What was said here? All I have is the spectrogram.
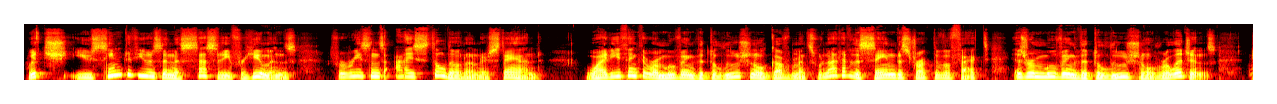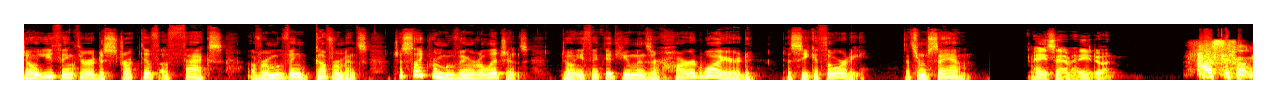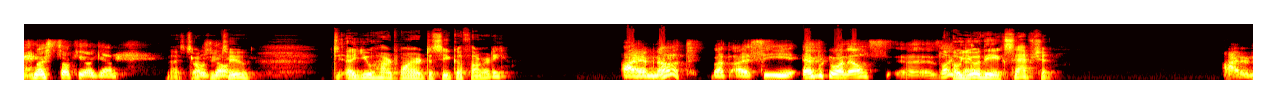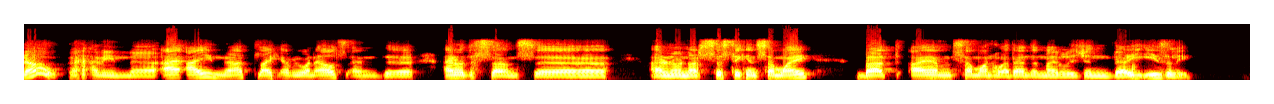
which you seem to view as a necessity for humans for reasons I still don't understand. Why do you think that removing the delusional governments would not have the same destructive effect as removing the delusional religions? Don't you think there are destructive effects of removing governments, just like removing religions? Don't you think that humans are hardwired to seek authority. That's from Sam. Hey, Sam, how you doing? Hi, Stefan. Nice to talk to you again. Nice to talk to you going? too. Are you hardwired to seek authority? I am not, but I see everyone else uh, is like. Oh, that. you're the exception. I don't know. I mean, uh, I I'm not like everyone else, and uh, I know this sounds uh, I don't know narcissistic in some way, but I am someone who abandoned my religion very easily.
